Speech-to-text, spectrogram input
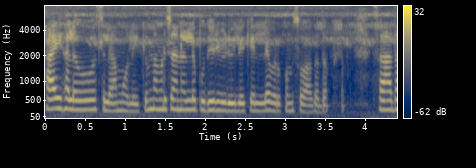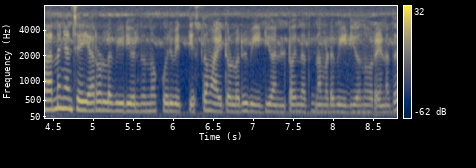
ഹായ് ഹലോ അസ്സാം വലൈക്കും നമ്മുടെ ചാനലിലെ പുതിയൊരു വീഡിയോയിലേക്ക് എല്ലാവർക്കും സ്വാഗതം. സാധാരണ ഞാൻ ചെയ്യാറുള്ള വീഡിയോയിൽ നിന്നൊക്കെ ഒരു വ്യത്യസ്തമായിട്ടുള്ളൊരു വീഡിയോ ആണ് കേട്ടോ ഇന്നത്തെ നമ്മുടെ വീഡിയോ എന്ന് പറയുന്നത്.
